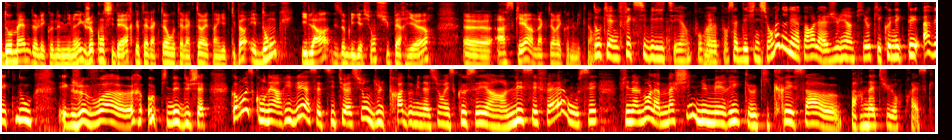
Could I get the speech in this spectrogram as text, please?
domaine de l'économie numérique, je considère que tel acteur ou tel acteur est un gatekeeper, et donc il a des obligations supérieures euh, à ce qu'est un acteur économique Donc il y a une flexibilité hein, pour, euh, pour cette définition. On va donner la parole à Julien Pillot qui est connecté avec nous et que je vois euh, opiner du chef. Comment est-ce qu'on est arrivé à cette situation d'ultra-domination? Est-ce que c'est un laisser-faire ou c'est finalement la machine numérique qui crée ça par nature presque?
